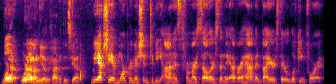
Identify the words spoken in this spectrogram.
We're Well- not we're not on the other side of this yet. We actually have more permission to be honest from our sellers than we ever have, and buyers, they're looking for it.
